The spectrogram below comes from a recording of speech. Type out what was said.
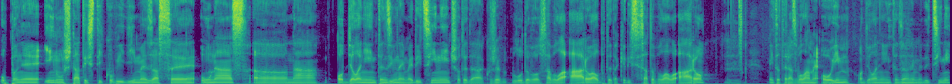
Úplne inú štatistiku vidíme zase u nás uh, na oddelení intenzívnej medicíny, čo teda akože ľudovo sa volá ARO, alebo teda kedy si sa to volalo ARO. Mm. My to teraz voláme OIM, oddelenie intenzívnej medicíny.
